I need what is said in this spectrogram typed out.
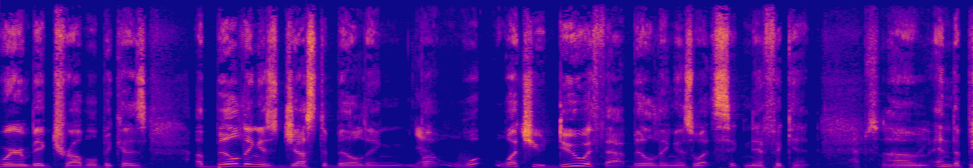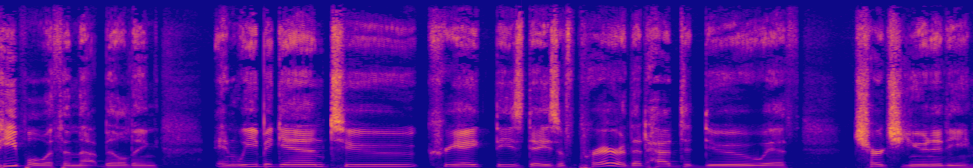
we're in big trouble because a building is just a building, yeah. but w- what you do with that building is what's significant. Absolutely. Um, and the people within that building. And we began to create these days of prayer that had to do with church unity,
